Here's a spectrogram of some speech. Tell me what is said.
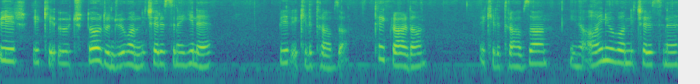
1 2 3 4. yuvanın içerisine yine bir ikili trabzan. Tekrardan ikili trabzan. Yine aynı yuvanın içerisine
